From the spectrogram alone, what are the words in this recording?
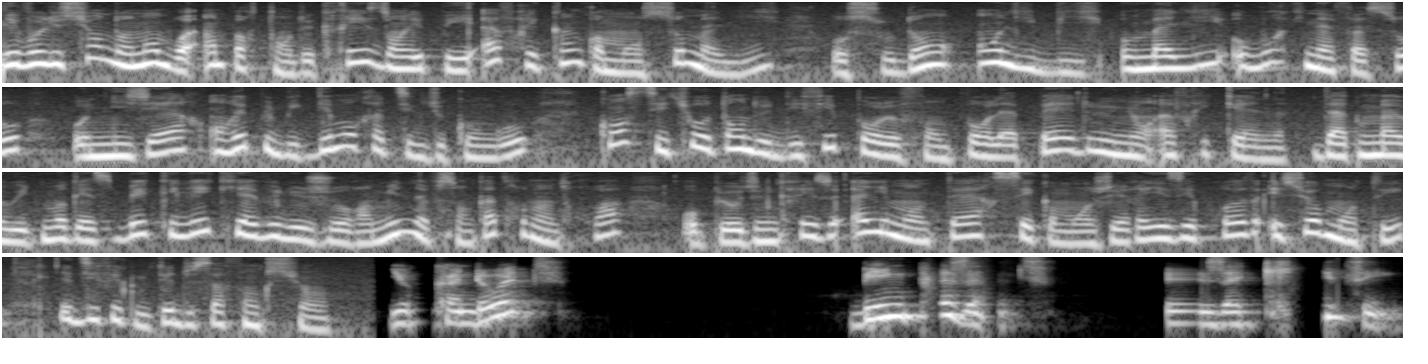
L'évolution d'un nombre important de crises dans les pays africains comme en Somalie, au Soudan, en Libye, au Mali, au Burkina Faso, au Niger, en République démocratique du Congo constitue autant de défis pour le Fonds pour la paix de l'Union africaine. Dagmawit Moges Bekele, qui a vu le jour en 1983 au plus d'une crise alimentaire, sait comment gérer les épreuves et surmonter les difficultés de sa fonction. You can do it. Being present is a key thing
